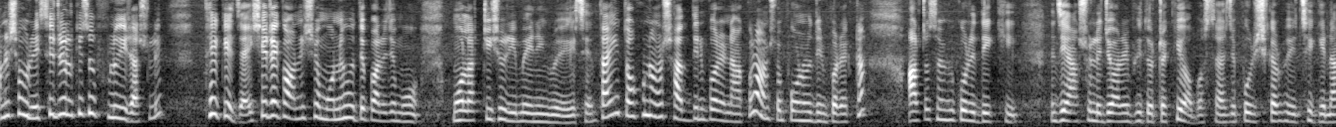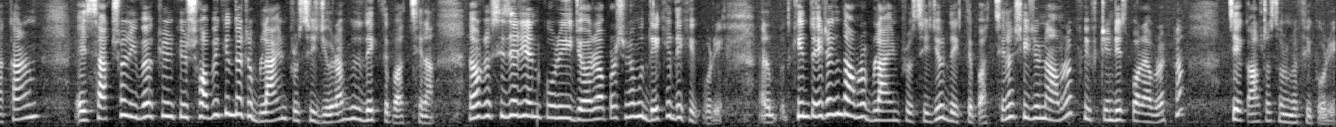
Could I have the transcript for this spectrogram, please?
অনেক সময় রেসিডুয়াল কিছু ফ্লুইড আসলে থেকে যায়। সেটাকে অনেক সময় মনে হতে পারে যে মোলার টিস্যু রিমেনিং রয়ে গেছে। তাই তখন আমরা সাত দিন পরে না করে, অনেক সময় পনেরো দিন পরে একটা আলট্রাসোনোগ্রাফি করে দেখি যে আসলে জ্বরের ভিতরটা কী অবস্থা আছে, পরিষ্কার হয়েছে কি না কারণ এই সাকশন ইভাকুয়েশন সবই কিন্তু একটা ব্লাইন্ড প্রসিজিওর আমি কিন্তু দেখতে পাচ্ছি না। আমরা সিজারিয়ান করি জ্বরের অপারেশন আমি দেখে দেখে করি। কিন্তু এটা কিন্তু আমরা ব্লাইন্ড প্রসিজিওর দেখতে পাচ্ছি না। সেই জন্য আমরা ফিফটিন ডেজ পরে আমরা একটা চেক আলট্রাসোনোগ্রাফি করি।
